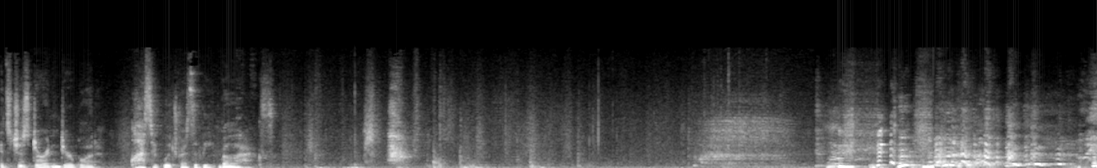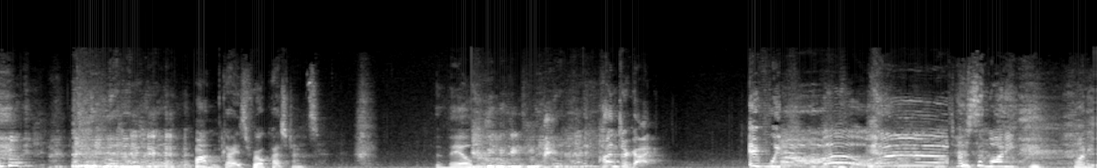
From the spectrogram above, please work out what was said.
It's just dirt and deer blood. Classic witch recipe. Relax. guys, real questions. The veil. Hunter guy. If we. Oh. There's Monty. Monty.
